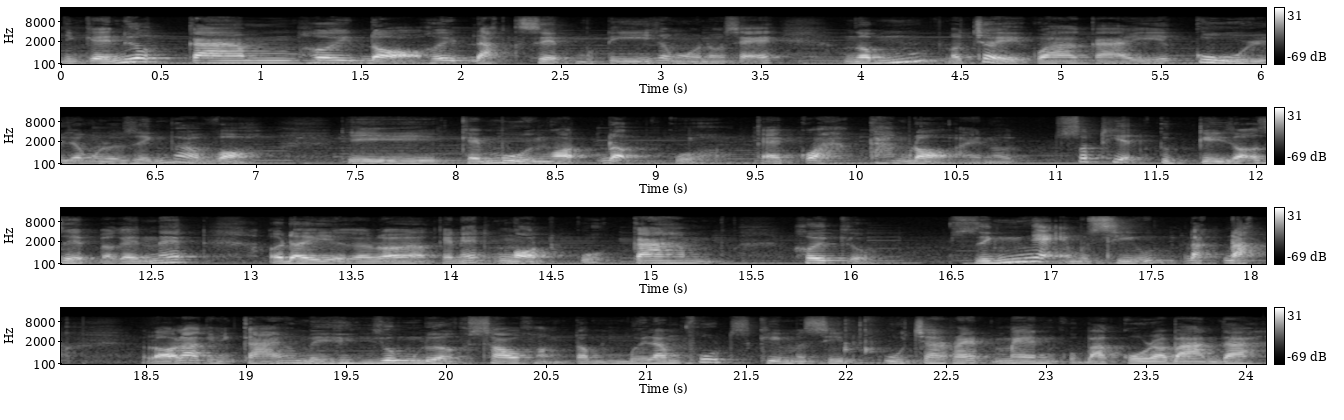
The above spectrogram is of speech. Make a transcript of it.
những cái nước cam hơi đỏ, hơi đặc sệt một tí, xong rồi nó sẽ ngấm, nó chảy qua cái cùi, xong rồi nó dính vào vỏ. Thì cái mùi ngọt đậm của cái quả cam đỏ này nó xuất hiện cực kỳ rõ rệt và cái nét ở đây đó là cái nét ngọt của cam, hơi kiểu dính nhẹ một xíu, đặc đặc đó là những cái mà mình hình dung được sau khoảng tầm 15 phút khi mà xịt Ultra Red Man của Bacuraban ra.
